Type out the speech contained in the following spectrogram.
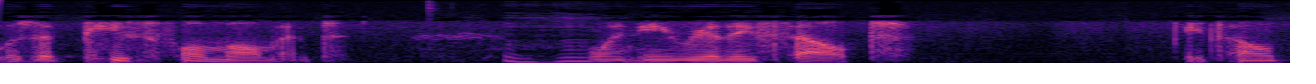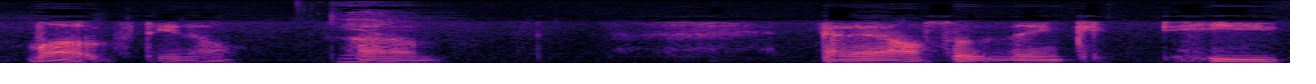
was a peaceful moment mm-hmm. when he really felt he felt loved. You know, yeah. um, and I also think he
